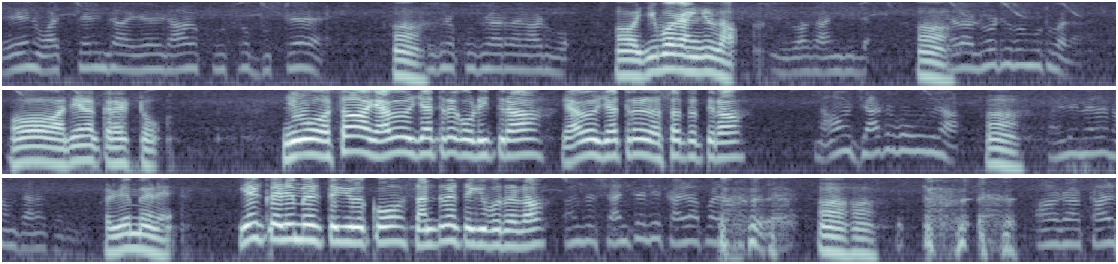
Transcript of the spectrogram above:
ಏನು ಒಚ್ಚರಿಂದ ಎರಡು ಆಳು ಕೂತ್ಕೊಂಡ್ಬಿಟ್ಟೆ ಹಾಂ. ಕುದುರೆ ಕುದುರೆ ಆಡ್ದಾಗ ಆಡುವು. ಹಾಂ ಇವಾಗ ಹಂಗಿಲ್ಲ. ಇವಾಗ ಹಂಗಿಲ್ಲ. ಹಾಂ. ಎಲ್ಲ ಲೋಟ್ರಿ ಬಂದ್ಬಿಟ್ವಲ್ಲ? ಓ ಅದೇನೋ ಕರೆಕ್ಟು ನೀವು ಹೊಸ ಯಾವ್ಯಾವ ಜಾತ್ರೆಗೆ ಹೊಡಿತೀರಾ? ಯಾವ್ಯಾವ ಜಾತ್ರೆ ಹೊಸ ತತ್ತೀರಾ ನಾವು ಜಾತ್ರೆಗೆ ಹೋಗುದಿಲ್ಲ. ಹಾಂ. ಹಳ್ಳಿ ಮೇಲೆ ನಮ್ಮ ದನ ತಗೋದು ಹಳ್ಳಿ ಮೇಲೆ. ಏನು ಕಳಿ ಮೇಲೆ ತೆಗಿಬೇಕು? ಸಂತಲೇ ತೆಗಿಬೋದಲ್ಲ? ಅಂದರೆ ಸಂತೆಲಿ ಕಳ್ಳ ಪಳ್ಳ ಬರ್ತದೆ ಹಾಂ ಹಾಂ. ಆಗ ಕಾಳ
